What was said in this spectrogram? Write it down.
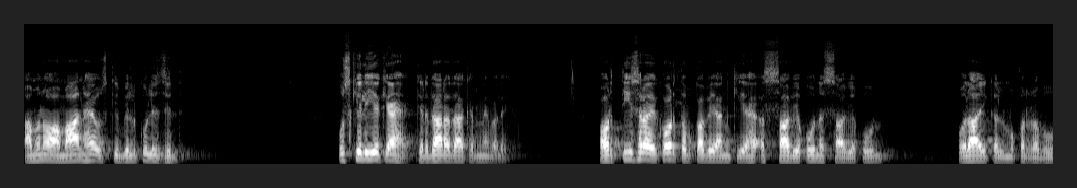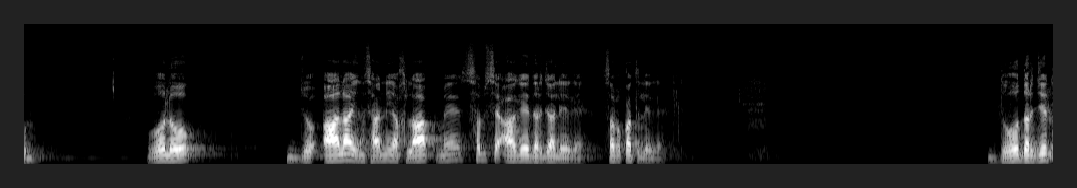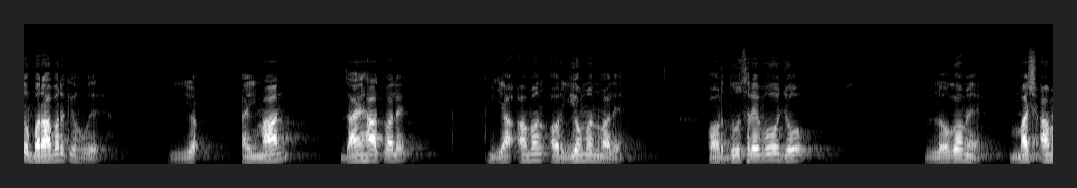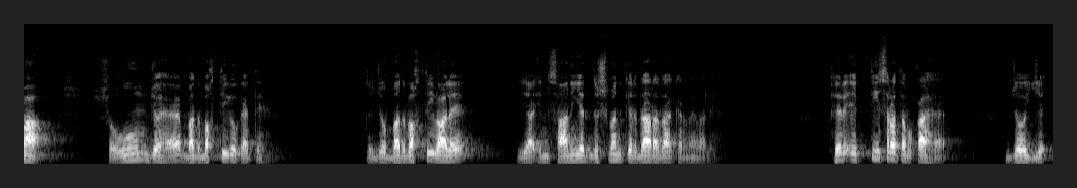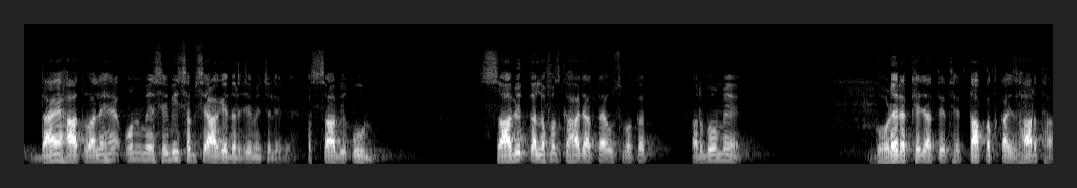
امن و امان ہے، اس کی بالکل ضد۔ اس کے لیے کیا ہے؟ کردار ادا کرنے والے۔ اور تیسرا ایک اور طبقہ بیان کیا ہے اسابقون اسابقون اولائک المقربون۔ وہ لوگ جو اعلیٰ انسانی اخلاق میں سب سے آگے درجہ لے گئے، سبقت لے گئے۔ دو درجے تو برابر کے ہوئے۔ ایمان دائیں ہاتھ والے یا امن اور یومن والے۔ اور دوسرے وہ جو لوگوں میں مشعمہ شعوم جو ہے بد بختی کو کہتے ہیں۔ تو جو بد بختی والے یا انسانیت دشمن کردار ادا کرنے والے۔ پھر ایک تیسرا طبقہ ہے جو یہ دائیں ہاتھ والے ہیں، ان میں سے بھی سب سے آگے درجے میں چلے گئے۔ اسابقون سابق کا لفظ کہا جاتا ہے، اس وقت عربوں میں گھوڑے رکھے جاتے تھے، طاقت کا اظہار تھا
